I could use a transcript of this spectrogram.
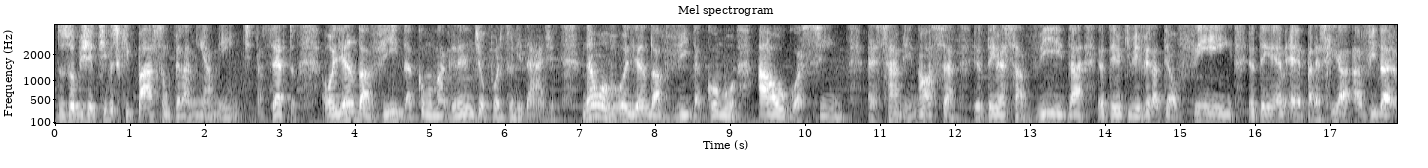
dos objetivos que passam pela minha mente, tá certo? Olhando a vida como uma grande oportunidade, não olhando a vida como algo assim, é, sabe? Nossa, eu tenho essa vida, eu tenho que viver até o fim, eu tenho, é, é, parece que a, a vida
